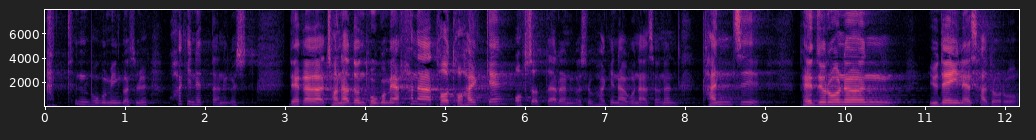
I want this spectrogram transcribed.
같은 복음인 것을 확인했다는 것이죠. 내가 전하던 복음에 하나 더 더할 게 없었다라는 것을 확인하고 나서는 단지 베드로는 유대인의 사도로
